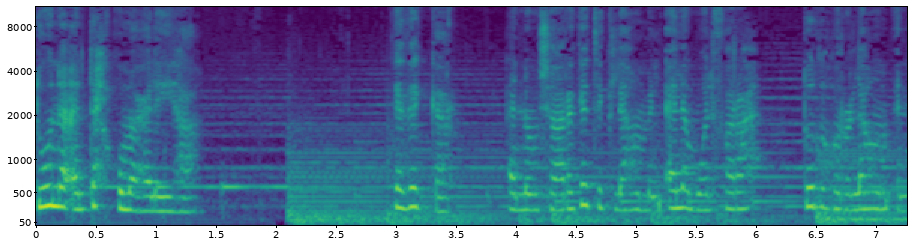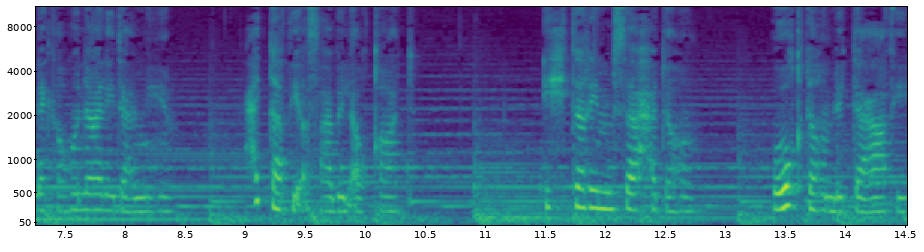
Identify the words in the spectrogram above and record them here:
دون أن تحكم عليها. تذكر أن مشاركتك لهم الألم والفرح تظهر لهم أنك هنا لدعمهم حتى في أصعب الأوقات. احترم مساحتهم ووقتهم للتعافي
